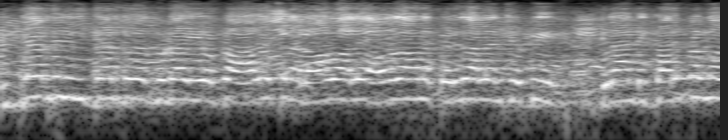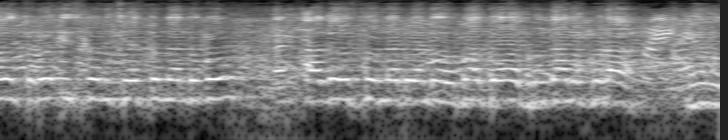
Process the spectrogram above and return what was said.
విద్యార్థిని విద్యార్థులకు కూడా ఈ యొక్క ఆలోచన రావాలి అవగాహన పెరగాలని చెప్పి ఇలాంటి కార్యక్రమాలను చొరవ తీసుకొని చేస్తున్నందుకు సహకరిస్తున్నటువంటి ఉపాధ్యాయ బృందానికి కూడా మేము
